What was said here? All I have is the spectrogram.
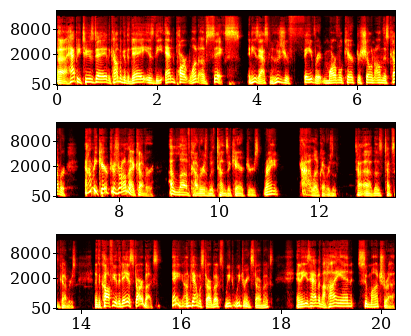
Uh, happy Tuesday. The comic of the day is the end part one of six. And he's asking, who's your favorite Marvel character shown on this cover? How many characters are on that cover? I love covers with tons of characters, right? God, I love covers, uh, those types of covers. And the coffee of the day is Starbucks. Hey, I'm down with Starbucks. We we drink Starbucks. And he's having the high-end Sumatra.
